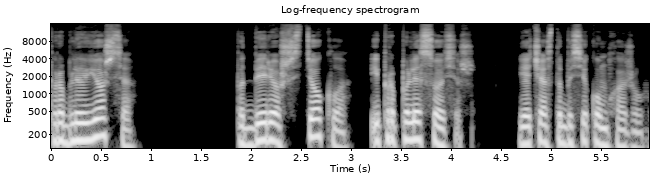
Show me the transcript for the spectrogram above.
Проблюешься, подберешь стекла и пропылесосишь. Я часто босиком хожу.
